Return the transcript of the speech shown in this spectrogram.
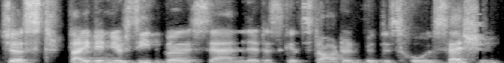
just tighten your seatbelts and let us get started with this whole session.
